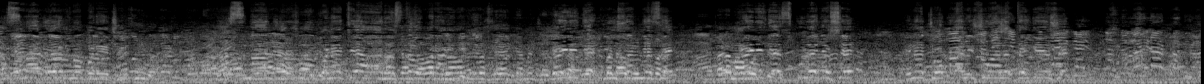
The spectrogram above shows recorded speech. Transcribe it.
દસમા ધોરણમાં ભણે છે. દસમા ધોરણમાં ભણે છે આ રસ્તા ઉપર આવી કઈ રીતે જશે? કઈ રીતે સ્કૂલે જશે? એના ચોપડાની શું હાલત થઈ ગઈ હશે બેન આ તમે આવી બોલ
